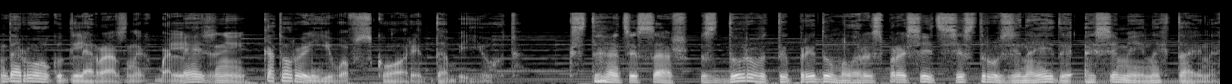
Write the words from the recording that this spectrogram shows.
дорогу для разных болезней, которые его вскоре добьют. «Кстати, Саш, здорово ты придумала расспросить сестру Зинаиды о семейных тайнах.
